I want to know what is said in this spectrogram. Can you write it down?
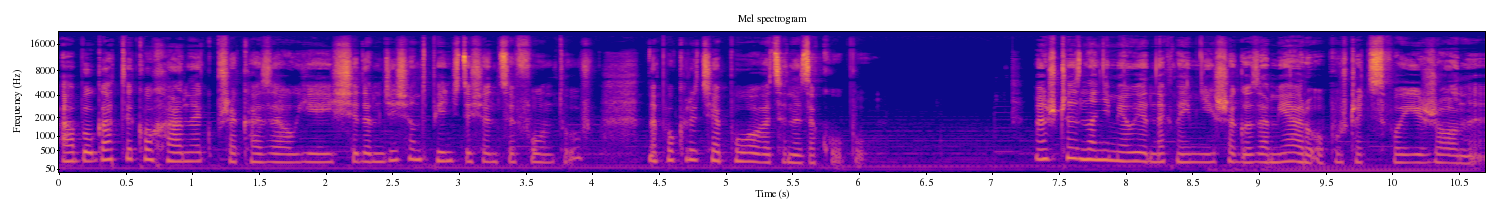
a bogaty kochanek przekazał jej 75 tysięcy funtów na pokrycie połowy ceny zakupu. Mężczyzna nie miał jednak najmniejszego zamiaru opuszczać swojej żony,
